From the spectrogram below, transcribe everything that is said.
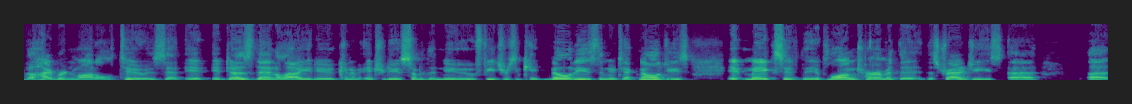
the hybrid model too is that it, it does then allow you to kind of introduce some of the new features and capabilities, the new mm-hmm. technologies. Mm-hmm. It makes if, if long term at the the strategies uh, uh,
